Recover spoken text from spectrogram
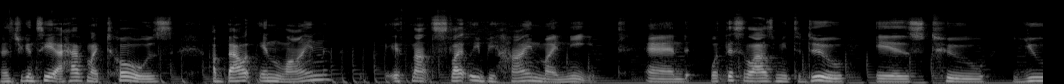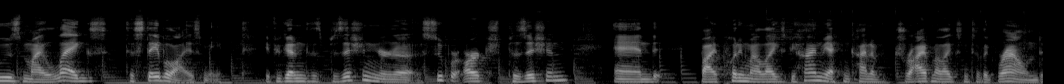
As you can see, I have my toes about in line, if not slightly behind my knee. And what this allows me to do is to use my legs to stabilize me. If you get into this position, you're in a super arched position, and by putting my legs behind me, I can kind of drive my legs into the ground,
